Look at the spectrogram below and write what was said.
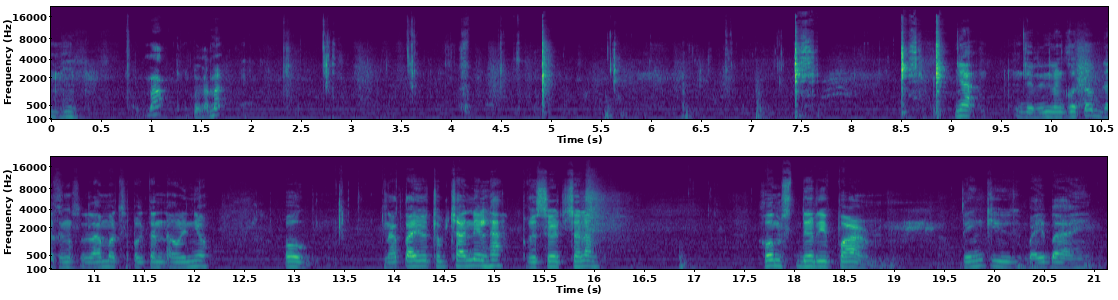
Mm. Ma, tama. Nya, di rin lang kutob. Daghang salamat sa pagtanaw ninyo. O, nata YouTube channel ha. Research na lang. Homes Dairy Farm. Thank you. Bye-bye.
